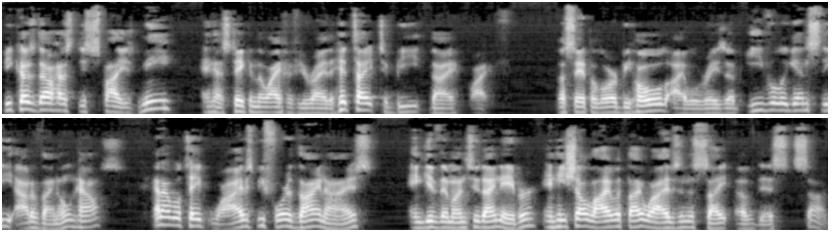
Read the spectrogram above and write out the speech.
because thou hast despised me, and hast taken the wife of Uriah the Hittite to be thy wife. Thus saith the Lord, Behold, I will raise up evil against thee out of thine own house, and I will take wives before thine eyes, and give them unto thy neighbor, and he shall lie with thy wives in the sight of this sun.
